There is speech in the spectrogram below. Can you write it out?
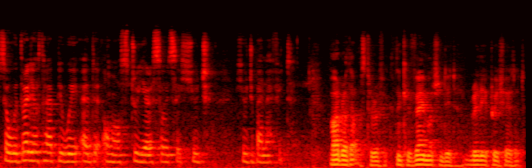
So with radiotherapy, we add almost two years, so it's a huge, huge benefit. Barbara, that was terrific. Thank you very much indeed. Really appreciate it.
